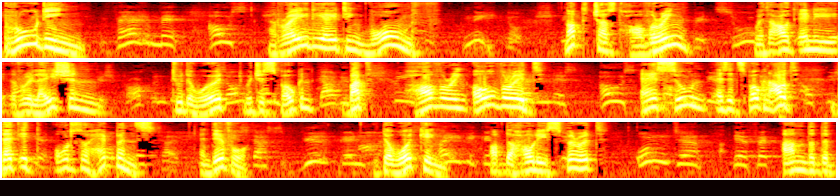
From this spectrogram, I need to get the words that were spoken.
brooding, radiating warmth, not just hovering without any relation to the word which is spoken, but hovering over it as soon as it's spoken out, that it also happens. And therefore, the working of the Holy Spirit under the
